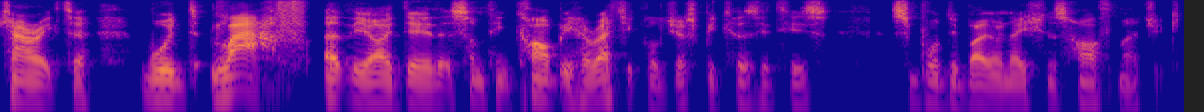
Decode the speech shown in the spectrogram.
character would laugh at the idea that something can't be heretical just because it is supported by your nation's hearth magic.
